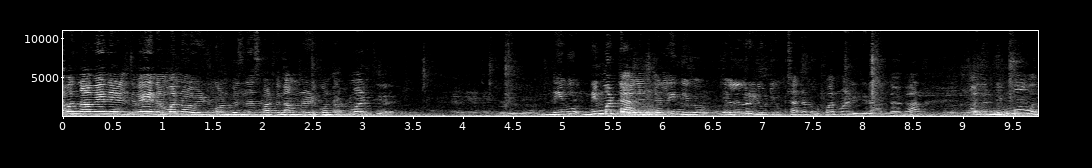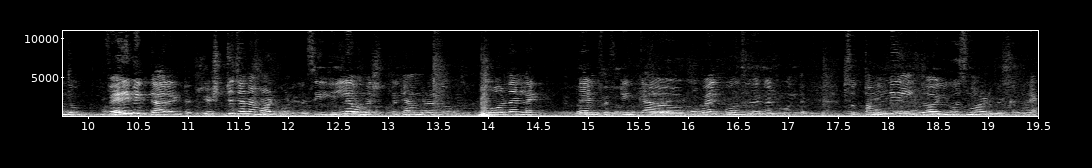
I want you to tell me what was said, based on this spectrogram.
ಅವಾಗ ನಾವೇನ್ ಹೇಳ್ತೀವಿ "ಏ, ನಮ್ಮನ್ನು ಇಟ್ಕೊಂಡು ಬಿಸ್ನೆಸ್ ಮಾಡ್ತೀವಿ ನಮ್ಮನ್ನ ಇಟ್ಕೊಂಡು ದುಡ್ಡು ಮಾಡ್ತಿದ್ದಾರೆ. ನೀವು ನಿಮ್ಮ ಟ್ಯಾಲೆಂಟ್ ಅಲ್ಲಿ ನೀವು ಎಲ್ಲರೂ ಯೂಟ್ಯೂಬ್ ಚಾನಲ್ ಓಪನ್ ಮಾಡಿದ್ದೀರಾ ಅಂದಾಗ, ಅದು ನಿಮ್ಮ ಒಂದು ವೆರಿ ಬಿಗ್ ಟ್ಯಾಲೆಂಟ್ ಅದು. ಎಷ್ಟು ಜನ ಮಾಡ್ಕೊಂಡಿರ ಸಿ ಇಲ್ಲೇ ಒಂದಷ್ಟು ಕ್ಯಾಮ್ರಾದು more than like ten fifteen ಕ್ಯಾ ಮೊಬೈಲ್ ಫೋನ್ಸ್ ಇದೆ ನನ್ನ ಮುಂದೆ. ಸೊ ತಮ್ಮನೇಲ್ ಯೂಸ್ ಮಾಡಬೇಕಾದ್ರೆ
